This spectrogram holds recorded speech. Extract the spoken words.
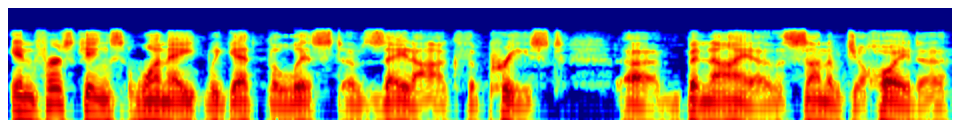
In 1 Kings 1 8, we get the list of Zadok, the priest, uh, Benaiah, the son of Jehoiada,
